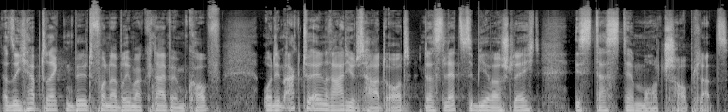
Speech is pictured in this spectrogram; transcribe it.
Also ich habe direkt ein Bild von einer Bremer Kneipe im Kopf. Und im aktuellen Radiotatort, das letzte Bier war schlecht, ist das der Mordschauplatz.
